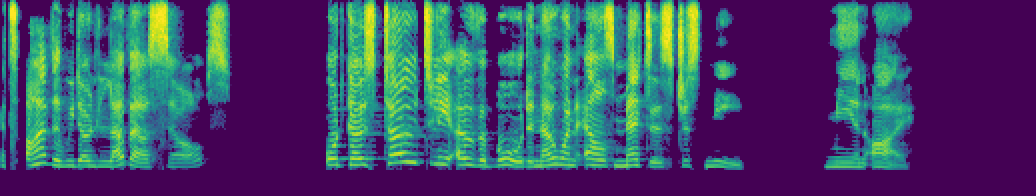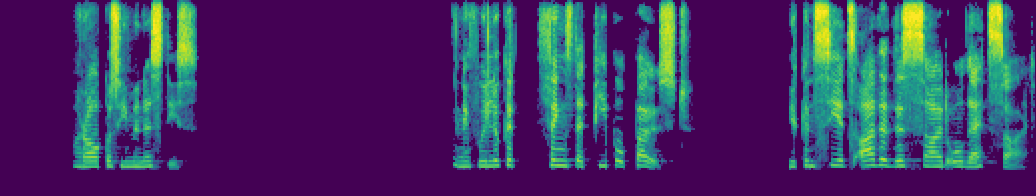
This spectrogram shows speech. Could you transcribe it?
It's either we don't love ourselves or it goes totally overboard and no one else matters, just me, me and I. Raak ons humanisties. And if we look at things that people post, you can see it's either this side or that side.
